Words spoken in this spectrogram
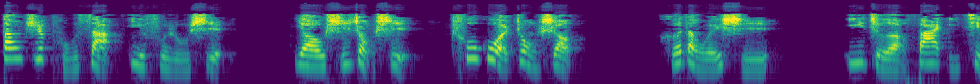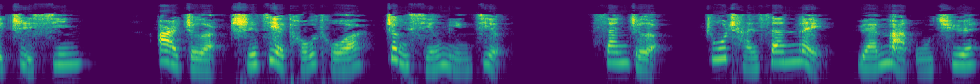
当知菩萨亦复如是。有十种事出过众圣，何等为十？一者发一切智心，二者持戒头陀正行明净，三者诸禅三昧圆满无缺，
